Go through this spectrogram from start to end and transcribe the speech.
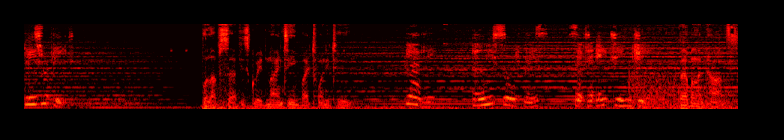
Please repeat. Pull up surface grid 19 by 22. Gladly. Only sword base, sector 18G. Thermal enhance.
